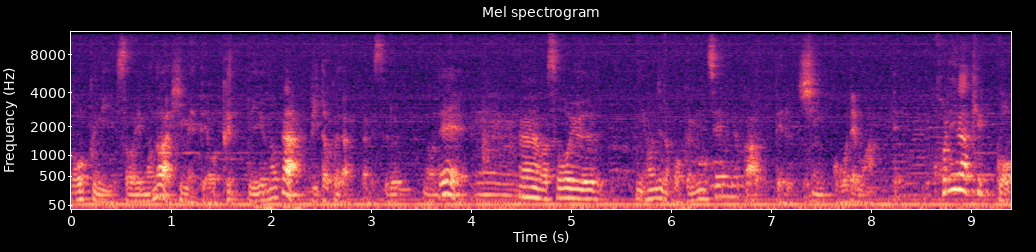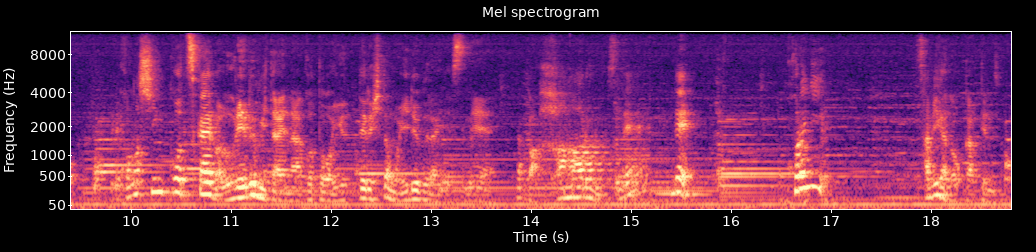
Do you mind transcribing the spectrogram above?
奥にそういうものは秘めておくっていうのが美徳だったりするので、うん、うん、そういう日本人の国民性によく合ってる信仰でもあってこれが結構この信仰を使えば売れるみたいなことを言ってる人もいるぐらいですね。やっぱハマるんですね。でこれにサビが乗っかってるんですよ。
